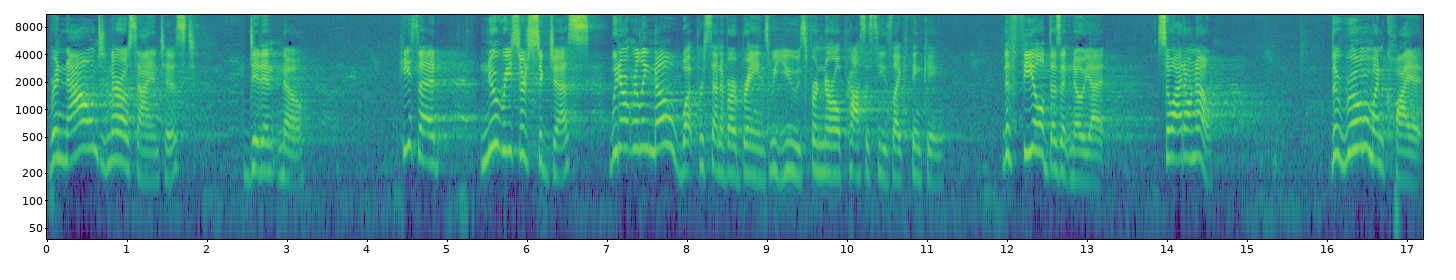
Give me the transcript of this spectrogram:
renowned neuroscientist, didn't know. He said, new research suggests we don't really know what percent of our brains we use for neural processes like thinking. The field doesn't know yet, so I don't know. The room went quiet.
